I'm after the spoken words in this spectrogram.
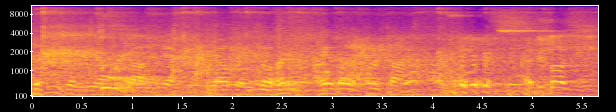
the bees over here. Yeah. yeah. Yeah. Okay. So 100. I had that the first time. 100 bucks.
